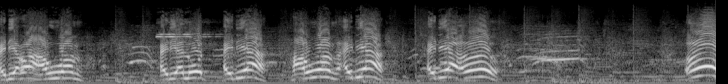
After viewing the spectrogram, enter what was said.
ไอเดียก็หาห่วง ไอเดียหลุด ไอเดียหาห่วง ไอเดีย ไอเดียเออ เออ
